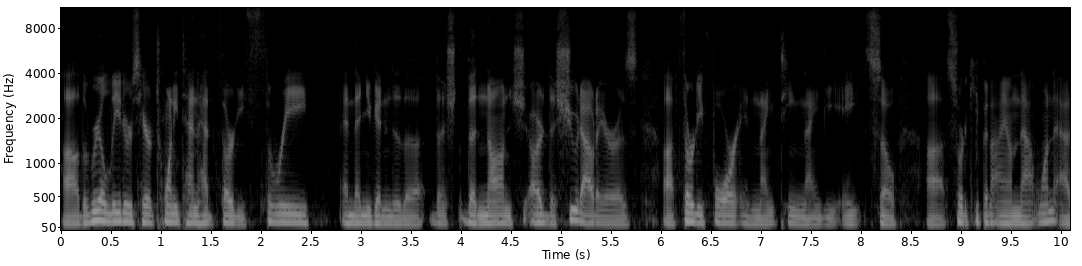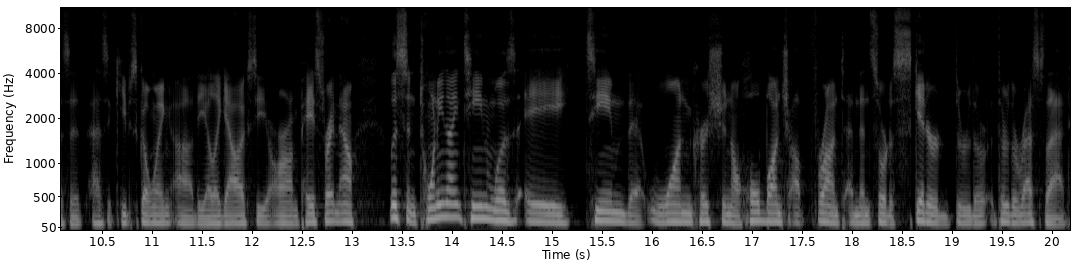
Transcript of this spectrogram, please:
Uh, the real leaders here, 2010 had 33 and then you get into the the the non or the shootout eras, uh, 34 in 1998. So uh, sort of keep an eye on that one as it as it keeps going. Uh, the LA Galaxy are on pace right now. Listen, 2019 was a team that won Christian a whole bunch up front and then sort of skittered through the through the rest of that.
